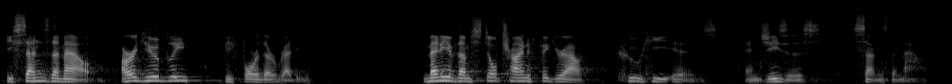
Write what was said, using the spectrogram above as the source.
He sends them out, arguably before they're ready. Many of them still trying to figure out who he is, and Jesus sends them out.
